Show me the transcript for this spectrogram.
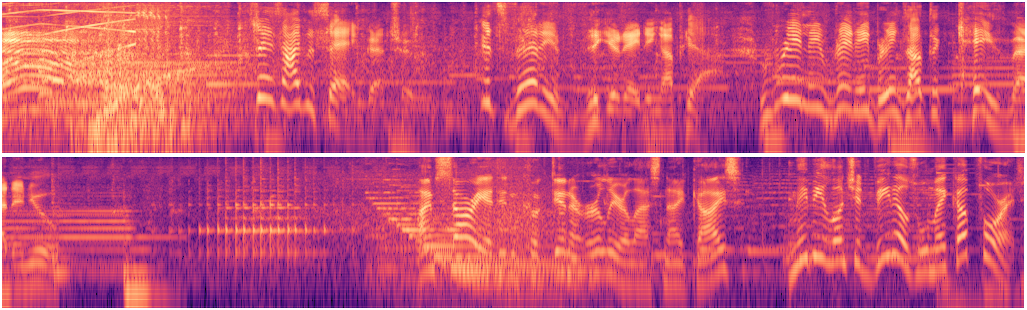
Ah! So as I was saying, Gertrude, it's very invigorating up here. Really, really brings out the caveman in you. I'm sorry I didn't cook dinner earlier last night, guys. Maybe lunch at Vito's will make up for it.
